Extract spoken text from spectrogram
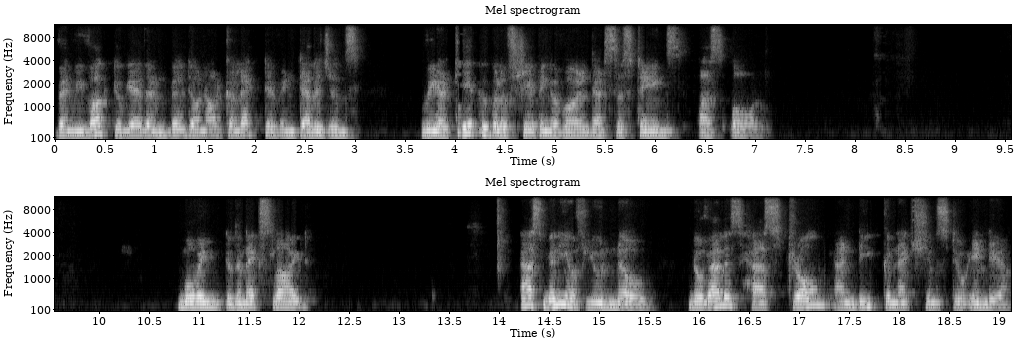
when we work together and build on our collective intelligence, we are capable of shaping a world that sustains us all. Moving to the next slide. As many of you know, Novelis has strong and deep connections to India.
